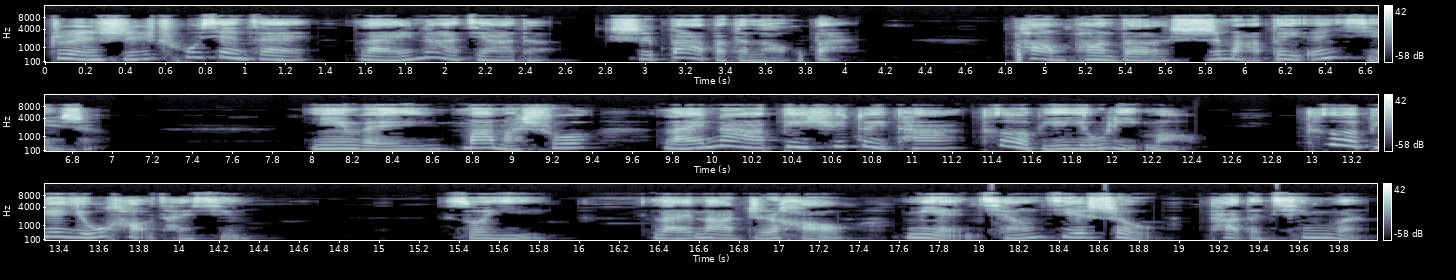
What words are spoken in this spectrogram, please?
准时出现在莱娜家的是爸爸的老板，胖胖的史马贝恩先生。因为妈妈说莱娜必须对他特别有礼貌、特别友好才行，所以莱娜只好勉强接受他的亲吻。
